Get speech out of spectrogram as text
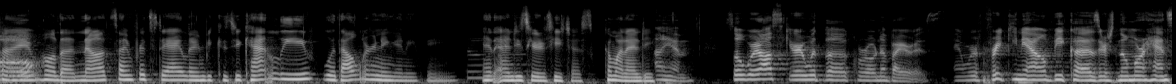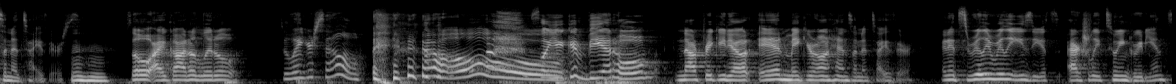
So- time. Hold on. Now it's time for today I learned because you can't leave without learning anything. And Angie's here to teach us. Come on, Angie. I am. So we're all scared with the coronavirus, and we're freaking out because there's no more hand sanitizers. Mm-hmm. So I got a little do it yourself. oh. so you oh. can be at home, not freaking out, and make your own hand sanitizer. And it's really, really easy. It's actually two ingredients.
